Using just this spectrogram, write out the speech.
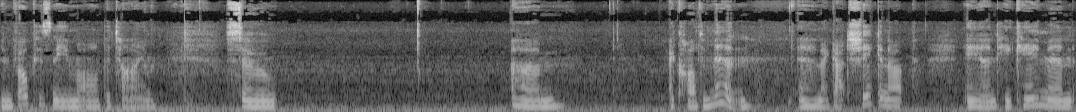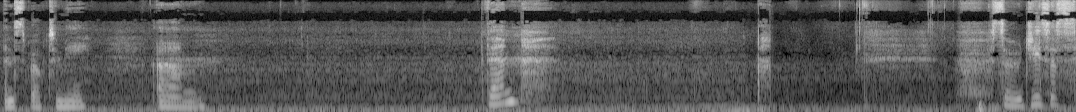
invoke his name all the time. So um, I called him in and I got shaken up and he came in and spoke to me. Um, then so Jesus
